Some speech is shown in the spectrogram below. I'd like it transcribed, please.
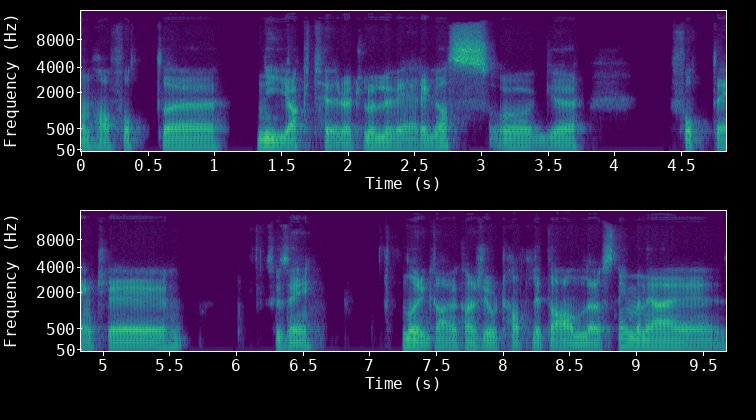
Man har fått eh, nye aktører til å levere gass og eh, fått egentlig Skal vi si Norge har kanskje gjort hatt litt annen løsning, men jeg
